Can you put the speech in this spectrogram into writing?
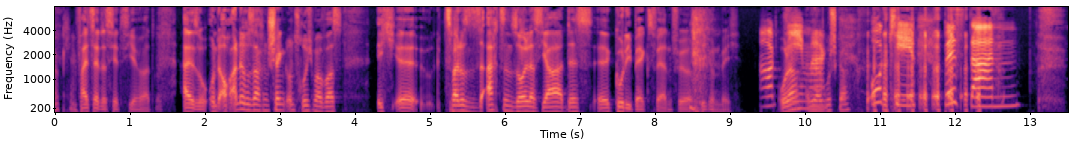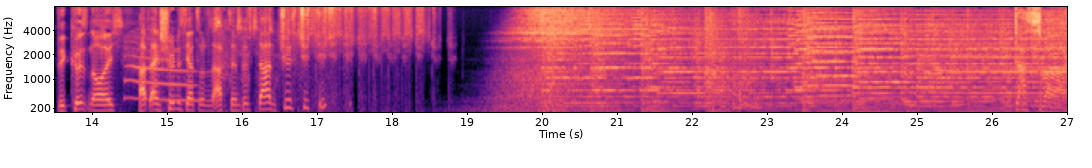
okay. falls er das jetzt hier hört. Also, und auch andere Sachen, schenkt uns ruhig mal was. Ich, äh, 2018 soll das Jahr des äh, Goodiebags werden für dich und mich. Okay, Oder. Gruschka? Okay, bis dann. Wir küssen euch. Habt ein schönes Jahr 2018. Bis dann. Tschüss, tschüss, tschüss, tschüss, tschüss. Das war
